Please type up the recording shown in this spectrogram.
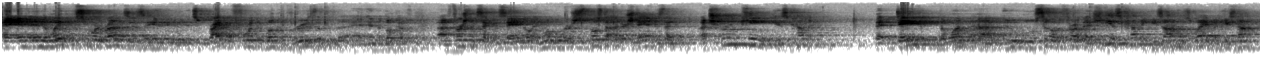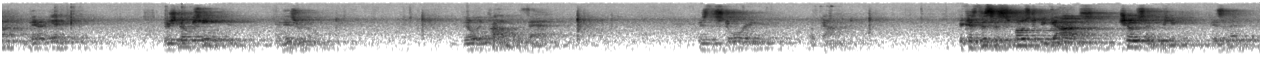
and, and, the way that the story runs is it, it's right before the book of Ruth and the book of uh, 1st and 2nd Samuel. And what we're supposed to understand is that a true king is coming. That David, the one uh, who will sit on the throne, that he is coming. He's on his way, but he's not there yet. There's no king in Israel. The only problem with that is the story of God. Because this is supposed to be God's chosen people, isn't it?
